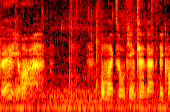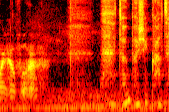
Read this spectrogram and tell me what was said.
There you are. All my talking turned out to be quite helpful, huh? Don't push it, Krauter.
